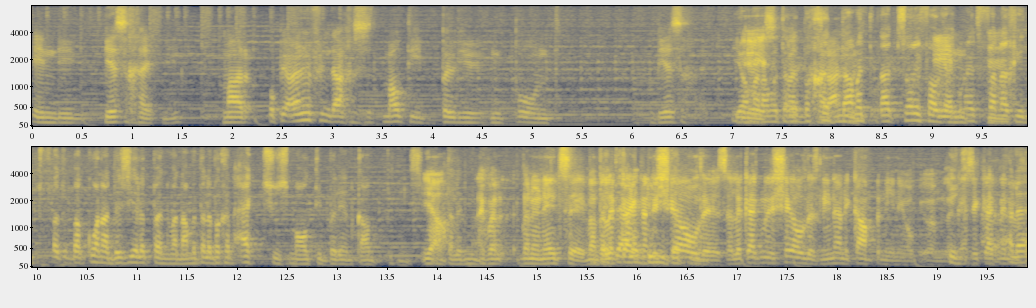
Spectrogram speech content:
en die besigheid nie. Maar op die einde van die dag is dit multi-billion pond besigheid. Ja, maar dan moet hulle begin dan moet dat sorry vir ek net vinnig iets wat op Bakona dis die hele punt want dan moet hulle begin act soos multi-billion companies ja, want hulle nie, ek wil ek wil nou net sê want hulle kyk na die shareholders, hulle kyk na die shareholders nie na die company nie op die oomblik. As jy kyk na die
